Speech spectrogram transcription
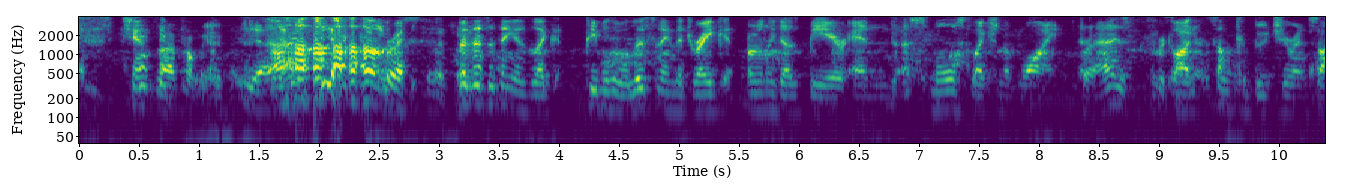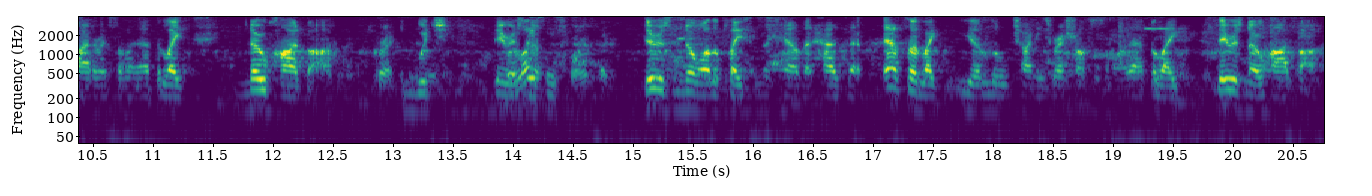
Chances are I probably open. Yeah. that's right. That's But right. that's the thing is like people who are listening, the Drake only does beer and a small selection of wine, and that is pretty, like some kombucha and cider and stuff like that. But like no hard bar, Correct. which there is no, licensed for it, but there is no other place in the town that has that outside like you know, little Chinese restaurants or something like that. But like there is no hard bar,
